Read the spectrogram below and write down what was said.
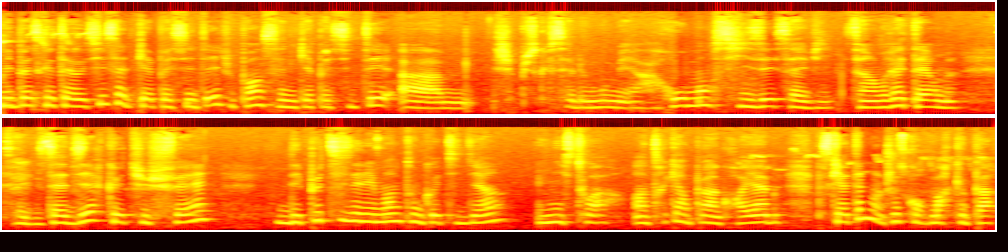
Mais parce que tu as aussi cette capacité, je pense, c'est une capacité à, je sais plus ce que c'est le mot, mais à romanciser sa vie. C'est un vrai terme. C'est-à-dire que tu fais des petits éléments de ton quotidien une histoire, un truc un peu incroyable. Parce qu'il y a tellement de choses qu'on remarque pas.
